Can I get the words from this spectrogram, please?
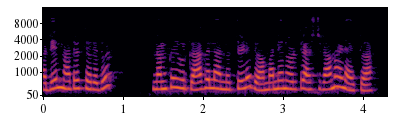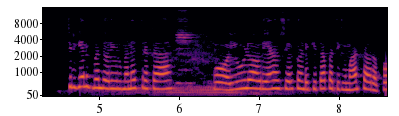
ಅದೇನು ಮಾತಾಡ್ತಾ ಇರೋದು? ನಮ್ಮ ಕೈ ಇವ್ರಿಗೆ ಆಗಲ್ಲ ಅನ್ನೋ ತಿಳಿದು ಮೊನ್ನೆ ನೋಡಿದ್ರೆ ಅಷ್ಟು ರಾಮಾಯಣ ಆಯ್ತಾ. ತಿರ್ಗೇನಕ್ಕೆ ಬಂದವ್ರು ಇವ್ರ ಮನೆ ಹತ್ರಕ್ಕ? ಓ, ಇವಳು ಅವ್ರು ಏನೋ ಸೇರ್ಕೊಂಡು ಕಿತಾಪತಿಗೆ ಮಾಡ್ತಾವ್ರಪ್ಪ.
